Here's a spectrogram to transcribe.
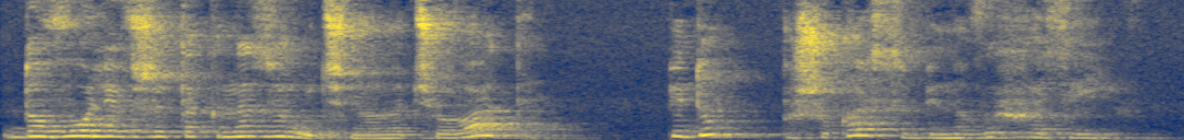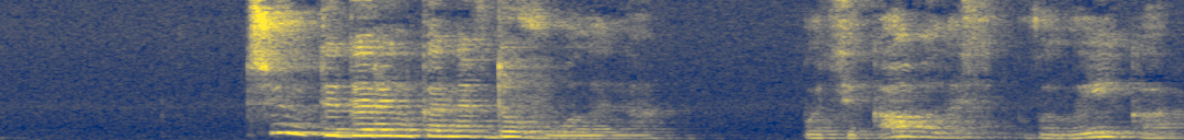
Доволі вже так незручно ночувати. Піду пошукаю собі нових хазяїв. Чим ти, Даринка, невдоволена? поцікавилась велика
